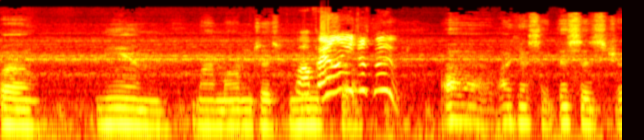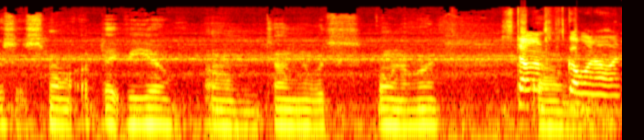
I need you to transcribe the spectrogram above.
Well, me and my mom just moved. Well, apparently he so- just moved. Uh, like I said, this is just a small update video. Um, telling you what's going on. Just telling us what's Um, going on.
